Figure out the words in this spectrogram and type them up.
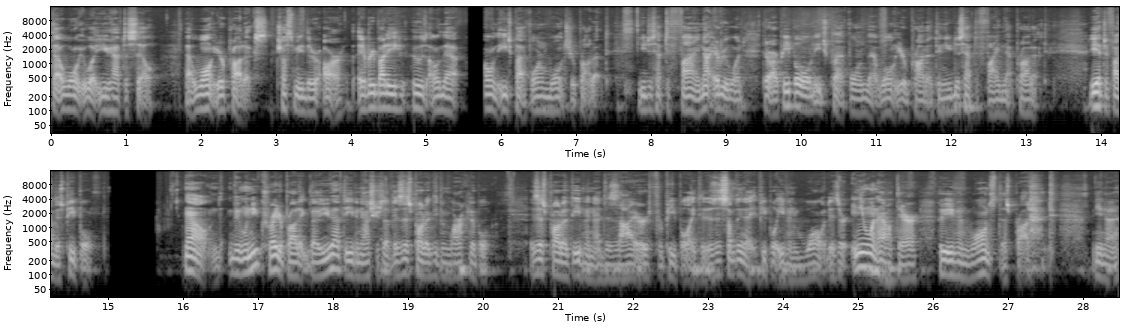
that want what you have to sell, that want your products. Trust me, there are. Everybody who's on that on each platform wants your product. You just have to find not everyone. There are people on each platform that want your product and you just have to find that product. You have to find those people. Now, when you create a product, though, you have to even ask yourself: Is this product even marketable? Is this product even a desire for people? Like, is this something that people even want? Is there anyone out there who even wants this product? you know,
